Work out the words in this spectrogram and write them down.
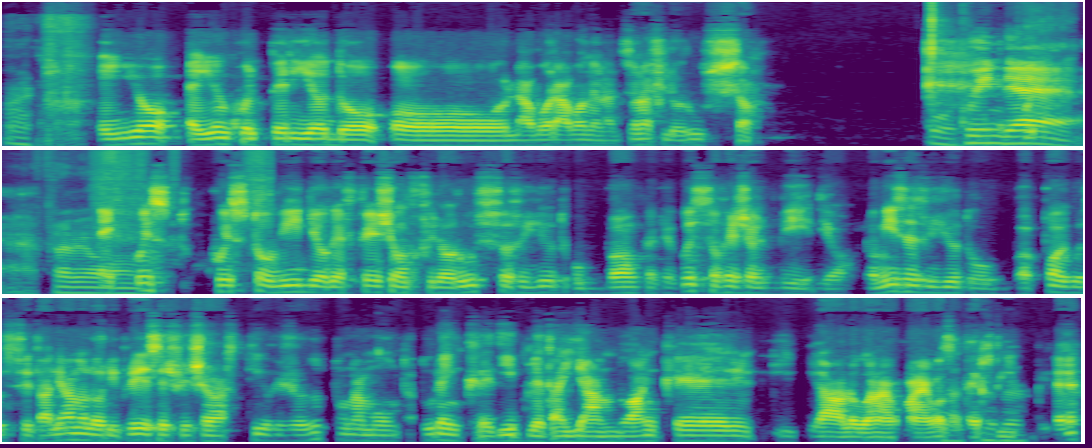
Ecco. E, io, e, io, in quel periodo oh, lavoravo nella zona filorussa. Quindi è proprio... E questo, questo, video che fece un filorusso su YouTube, perché questo fece il video, lo mise su YouTube, poi questo italiano lo riprese, fece un articolo, fece tutta una montatura incredibile tagliando anche il dialogo, una, una cosa terribile.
